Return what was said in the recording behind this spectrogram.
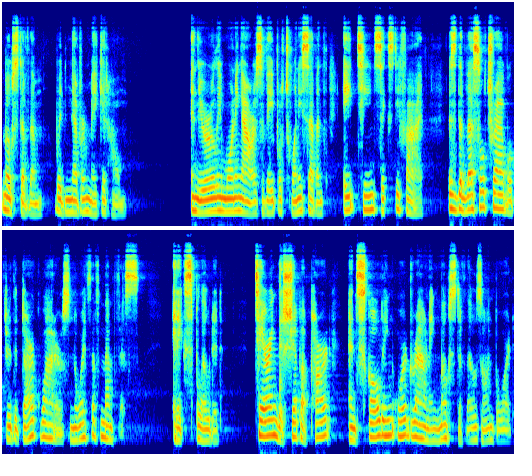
Most of them would never make it home. In the early morning hours of April 27, 1865, as the vessel traveled through the dark waters north of Memphis, it exploded, tearing the ship apart and scalding or drowning most of those on board.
